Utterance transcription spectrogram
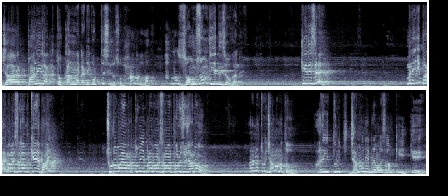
যার পানি লাগতো, কান্নাকাটি করতেছিল সুবহান আল্লাহ আল্লাহ জমজম দিয়ে দিছে ওখানে। কি দিছে? মানে ইব্রাহিম আলাইসালাম কে ভাই? ছোট ভাই আমার, তুমি ইব্রাহিম আলাইসালামের পরিচয় জানো? আরে না, তুমি জানো না তো। আরে, তুমি জানো না ইব্রাহিম আলাইসালাম কি? কে?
